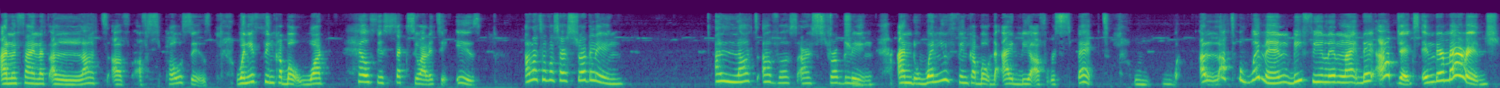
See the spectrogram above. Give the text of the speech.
and we find that a lot of, of spouses when you think about what healthy sexuality is a lot of us are struggling a lot of us are struggling. And when you think about the idea of respect a lot of women be feeling like they objects in their marriage.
